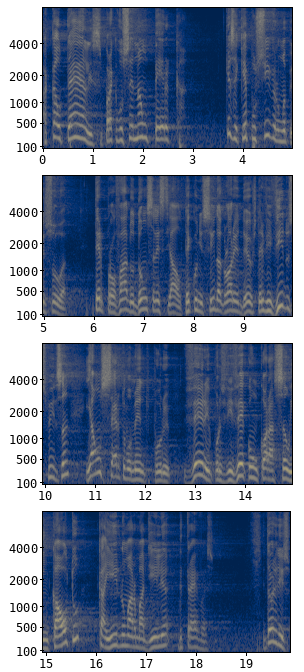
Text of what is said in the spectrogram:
acautele-se para que você não perca. Quer dizer, que é possível uma pessoa ter provado o dom celestial, ter conhecido a glória de Deus, ter vivido o Espírito Santo, e a um certo momento, por ver e por viver com um coração incauto, cair numa armadilha de trevas. Então ele diz:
